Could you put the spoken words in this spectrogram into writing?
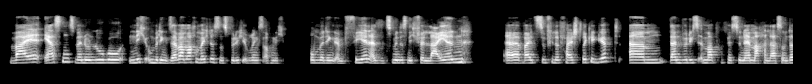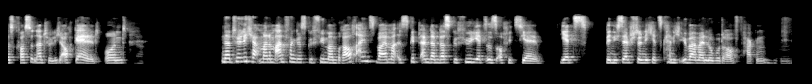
Weil erstens, wenn du ein Logo nicht unbedingt selber machen möchtest, das würde ich übrigens auch nicht unbedingt empfehlen, also zumindest nicht für Laien, äh, weil es zu viele Fallstricke gibt, ähm, dann würde ich es immer professionell machen lassen. Und das kostet natürlich auch Geld. Und ja. natürlich hat man am Anfang das Gefühl, man braucht eins, weil man, es gibt einem dann das Gefühl, jetzt ist es offiziell. Jetzt bin ich selbstständig, jetzt kann ich überall mein Logo draufpacken. Mhm.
